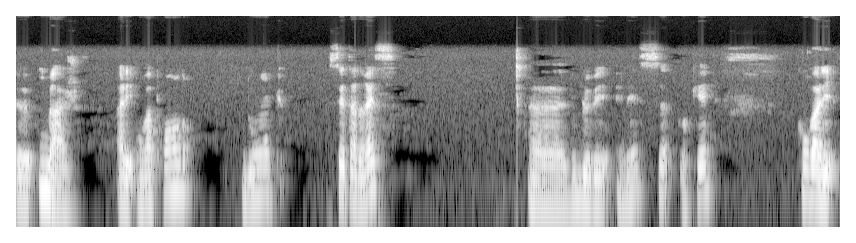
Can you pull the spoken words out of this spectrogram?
euh, images. Allez, on va prendre donc cette adresse euh, WMS, ok, qu'on va aller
